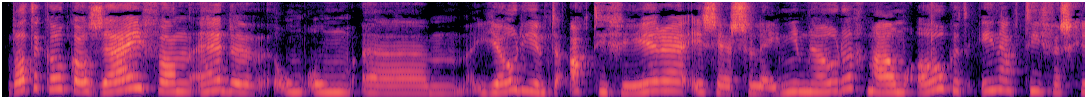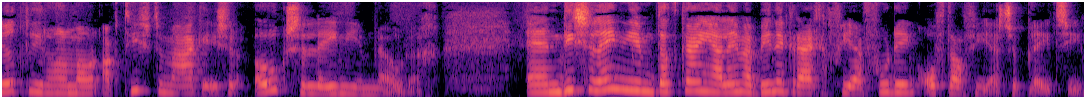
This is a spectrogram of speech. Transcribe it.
wat ik ook al zei, van, hè, de, om, om um, jodium te activeren is er selenium nodig. Maar om ook het inactieve schildklierhormoon actief te maken is er ook selenium nodig. En die selenium, dat kan je alleen maar binnenkrijgen via voeding of dan via suppletie.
